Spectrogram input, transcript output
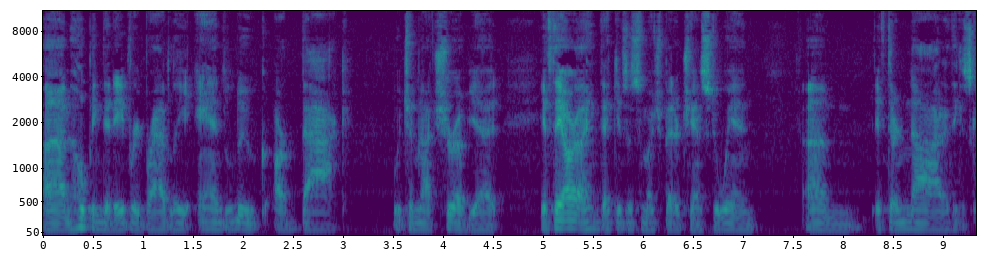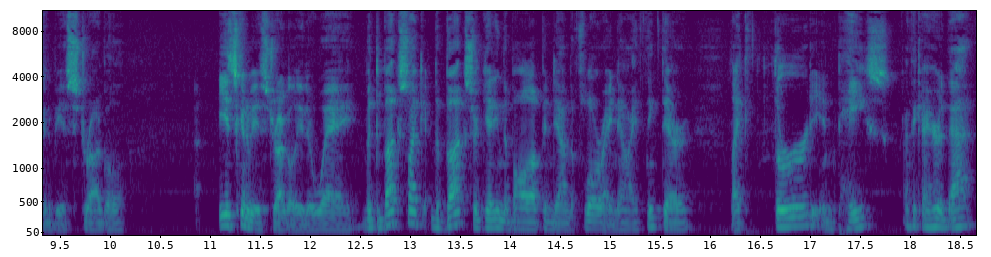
Uh, I'm hoping that Avery Bradley and Luke are back, which I'm not sure of yet. If they are, I think that gives us a much better chance to win. Um, if they're not, I think it's going to be a struggle it's going to be a struggle either way. But the Bucks like the Bucks are getting the ball up and down the floor right now. I think they're like third in pace. I think I heard that,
